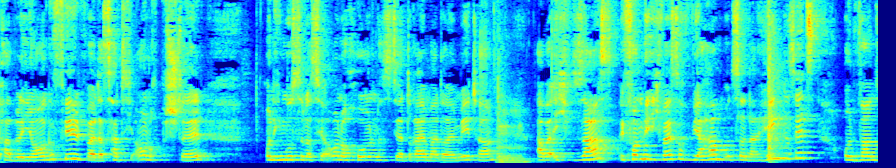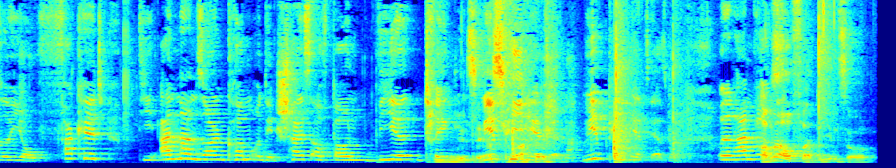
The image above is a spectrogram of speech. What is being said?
Pavillon gefehlt, weil das hatte ich auch noch bestellt. Und ich musste das ja auch noch holen. Das ist ja drei mal drei Meter. Mhm. Aber ich saß, von mir, ich weiß noch, wir haben uns dann da hingesetzt und waren so, yo, fuck it. Die anderen sollen kommen und den Scheiß aufbauen. Wir trinken. jetzt Wir pieken jetzt erstmal. Wir pieken jetzt erstmal. Und dann haben wir Haben wir auch verdient so.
